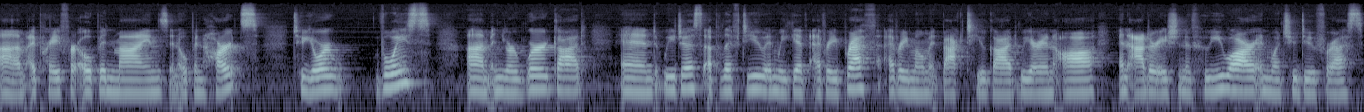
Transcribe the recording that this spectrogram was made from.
Um, I pray for open minds and open hearts to your voice um, and your word, God. And we just uplift you and we give every breath, every moment back to you, God. We are in awe and adoration of who you are and what you do for us.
